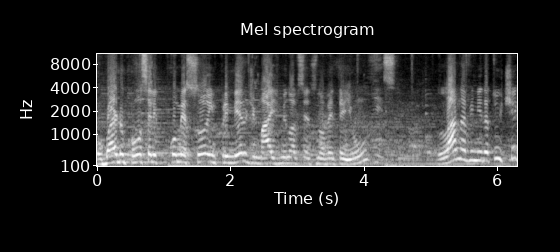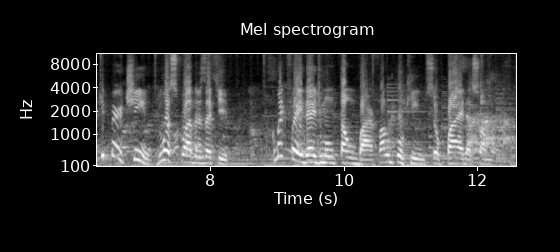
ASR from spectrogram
O Bar do Ponce ele começou em 1 de maio de 1991, Isso. lá na Avenida Tuiuti, aqui pertinho, duas quadras daqui. Como é que foi a ideia de montar um bar? Fala um pouquinho do seu pai e da sua mãe.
